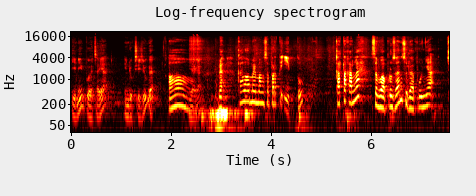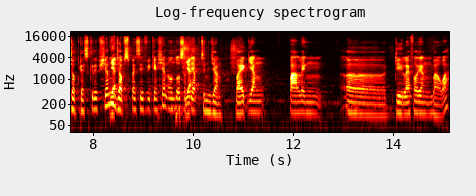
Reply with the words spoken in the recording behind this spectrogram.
ini buat saya induksi juga, oh ya kan? nah kalau memang seperti itu katakanlah sebuah perusahaan sudah punya job description Ya. job specification untuk Ya. setiap jenjang baik yang paling eh, di level yang bawah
